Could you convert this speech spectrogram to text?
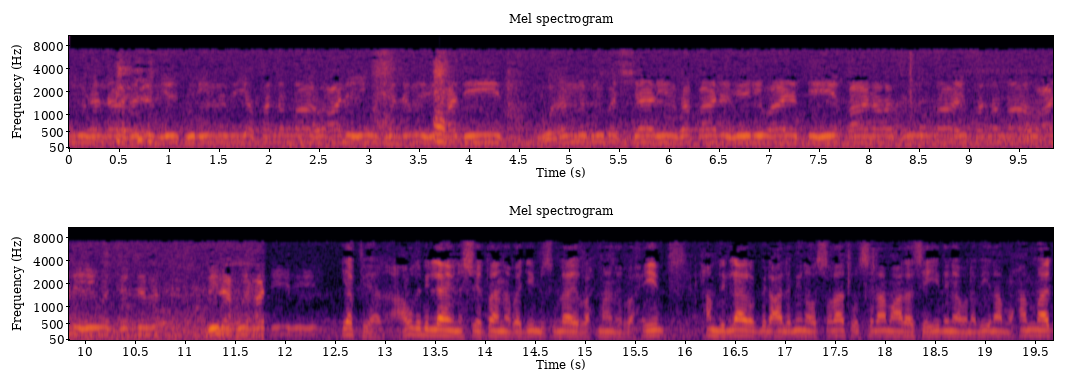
المثنى فلم يذكر النبي صلى الله عليه وسلم في حديث وأما ابن بشار فقال في روايته قال رسول الله صلى الله عليه وسلم بنحو حديثه يكفي هذا. أعوذ بالله من الشيطان الرجيم. بسم الله الرحمن الرحيم. الحمد لله رب العالمين والصلاة والسلام على سيدنا ونبينا محمد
